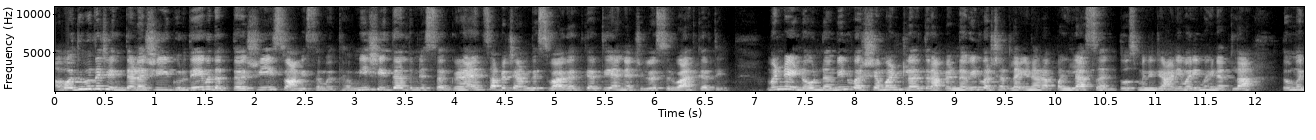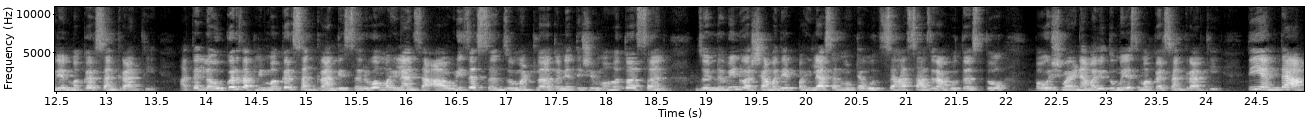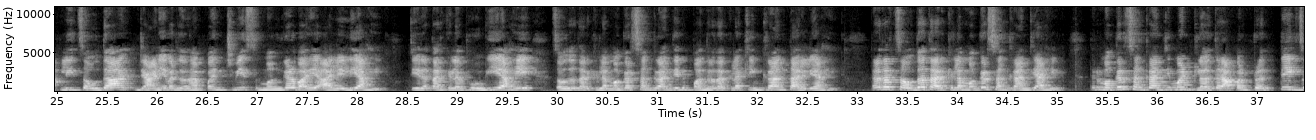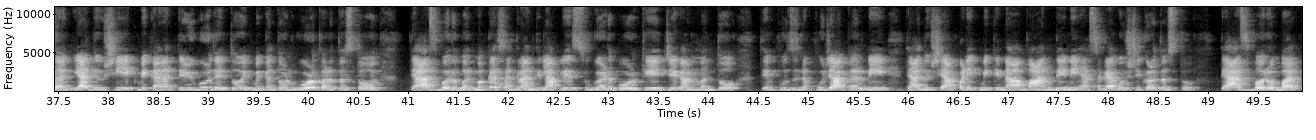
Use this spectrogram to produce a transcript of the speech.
अवधूत चिंतन श्री गुरुदेव दत्त श्री स्वामी समर्थ. मी शीतल तुमच्या सगळ्यांचं आपल्या चॅनलमध्ये स्वागत करते आणि याची सुरुवात करते. म्हणजे नो नवीन वर्ष म्हटलं तर आपल्या नवीन वर्षातला येणारा पहिला सण तोच म्हणजे जानेवारी महिन्यातला तो म्हणजे मकर संक्रांती. आता लवकरच आपली मकर संक्रांती सर्व महिलांचा आवडीचा सण जो म्हटला जातो आणि अतिशय महत्त्वाचा सण जो नवीन वर्षामध्ये पहिला सण मोठ्या उत्साहात साजरा होत असतो पौष महिन्यामध्ये तो म्हणजेच मकर संक्रांती. ती यंदा आपली चौदा जानेवारी दोन हजार पंचवीस मंगळवारी आलेली आहे. तेरा तारखेला भोगी आहे चौदा तारखेला मकर संक्रांती आणि पंधरा तारखेला किंक्रांत आलेली आहे. तर आता चौदा तारखेला मकर संक्रांती आहे. तर मकर संक्रांती म्हटलं तर आपण प्रत्येक जण या दिवशी एकमेकांना तिळगुळ देतो एकमेकांना तोंड गोड करत असतो. त्याचबरोबर मकर संक्रांतीला आपले सुगड बोळके जे आपण म्हणतो ते पूजन पूजा करणे त्या दिवशी आपण एकमेकींना वाण देणे ह्या सगळ्या गोष्टी करत असतो. त्याचबरोबर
